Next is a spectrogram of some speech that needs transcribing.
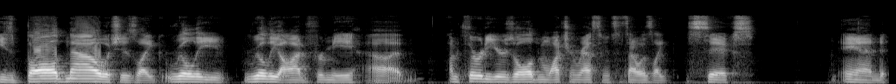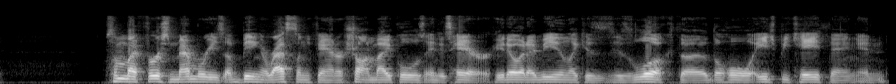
He's bald now, which is like really, really odd for me. Uh, I'm 30 years old and watching wrestling since I was like six. And some of my first memories of being a wrestling fan are Shawn Michaels and his hair. You know what I mean? Like his his look, the the whole HBK thing, and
